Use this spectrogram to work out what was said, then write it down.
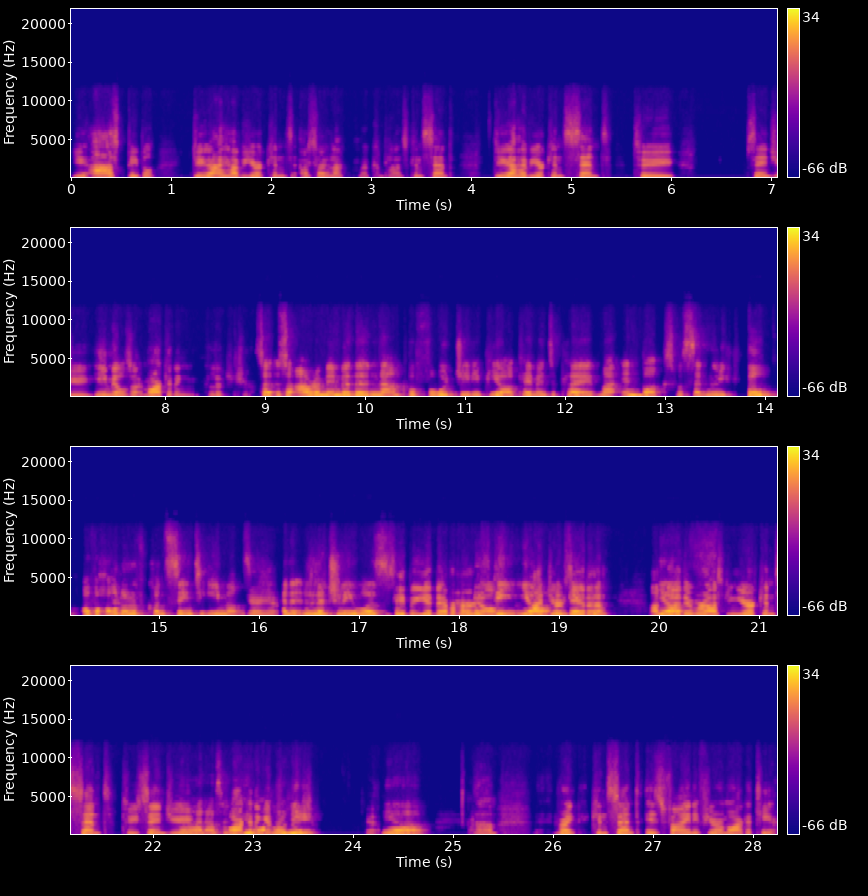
you ask people, do I have your con- oh, sorry not compliance consent? Do you have your consent to send you emails out, marketing literature? So so I remember the night before GDPR came into play, my inbox was suddenly full of a whole yeah. lot of consent emails. Yeah, yeah. And it literally was people you'd never heard 50, of yeah, had your exactly. data and yeah. now they were asking your consent to send you yeah, like, marketing information. Yeah. Yeah. Um, right. Consent is fine if you're a marketeer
